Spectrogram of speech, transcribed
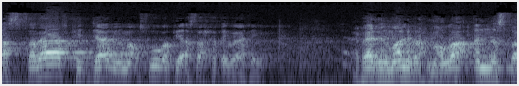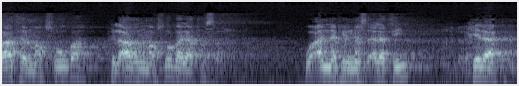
الصلاة في الدار المغصوبة في أصح الروايتين أفاد المؤلف رحمه الله أن الصلاة المغصوبة في الأرض المغصوبة لا تصح وأن في المسألة خلافا.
